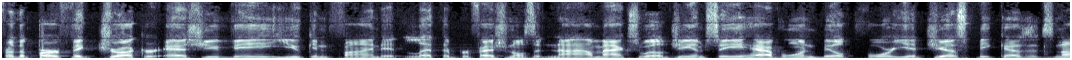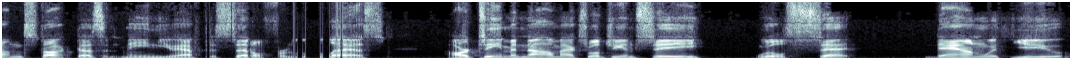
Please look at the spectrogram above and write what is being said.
for the perfect truck or SUV, you can find it. Let the professionals at Nile Maxwell GMC have one built for you. Just because it's not in stock doesn't mean you have to settle for less. Our team at Nile Maxwell GMC will set down with you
